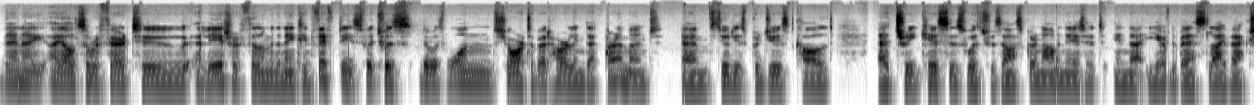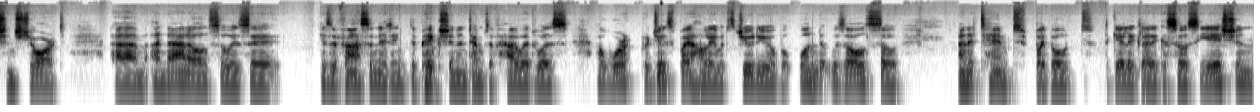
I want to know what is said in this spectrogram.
then I, I also refer to a later film in the 1950s, which was there was one short about hurling that Paramount um, Studios produced called uh, Three Kisses, which was Oscar nominated in that year for the best live action short. Um, and that also is a is a fascinating depiction in terms of how it was a work produced by a Hollywood studio, but one that was also an attempt by both the Gaelic Athletic Association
